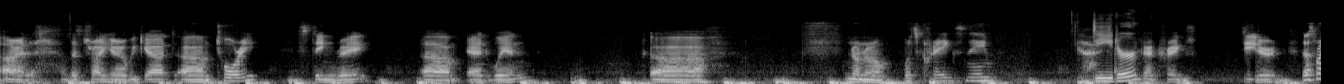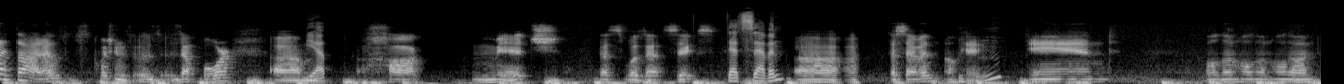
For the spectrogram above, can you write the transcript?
All right, let's try here. We got um, Tori, Stingray, um, Edwin. Uh, no, no, no. What's Craig's name? God, I Dieter. forgot Craig's. Dieter. That's what I thought. I was questioning. Is, is that four? Um, Yep. Hawk, Mitch. That's was that six? That's seven. Uh, the seven. Okay. Mhm. And hold on, hold on, hold on.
